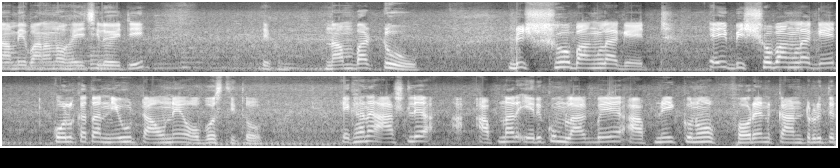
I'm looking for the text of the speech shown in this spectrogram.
নামে বানানো হয়েছিল এটি। দেখুন, নাম্বার টু, বিশ্ব বাংলা গেট। এই বিশ্ব বাংলা গেট কলকাতা নিউ টাউনে অবস্থিত। এখানে আসলে আপনার এরকম লাগবে, আপনি কোনো ফরেন কান্ট্রিতে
